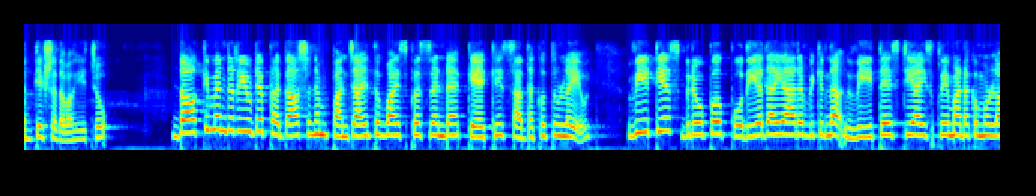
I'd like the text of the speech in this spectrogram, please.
അധ്യക്ഷത വഹിച്ചു. ഡോക്യുമെന്ററിയുടെ പ്രകാശനം panchayat vice president K K സദക്കത്തുള്ളയും വി ടി എസ് ഗ്രൂപ്പ് പുതിയതായി ആരംഭിക്കുന്ന വി ടേസ്റ്റി ഐസ്ക്രീം അടക്കമുള്ള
